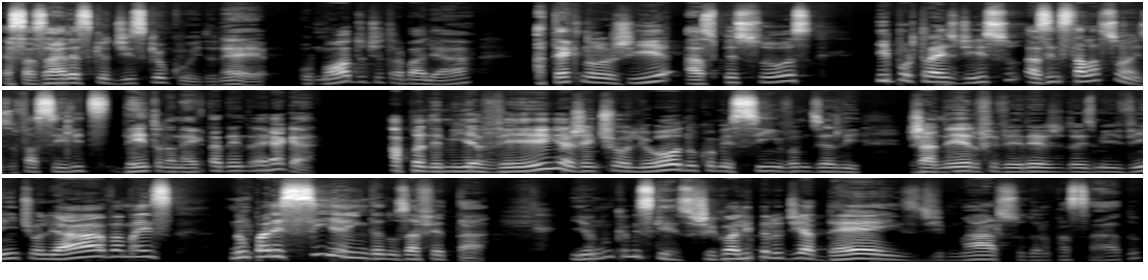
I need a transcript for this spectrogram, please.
essas áreas que eu disse que eu cuido, né? O modo de trabalhar, a tecnologia, as pessoas e por trás disso as instalações, o facilities dentro da NEC está dentro do RH. A pandemia veio, a gente olhou no comecinho, vamos dizer ali, janeiro, fevereiro de 2020, olhava, mas não parecia ainda nos afetar. E eu nunca me esqueço, chegou ali pelo dia 10 de março do ano passado,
